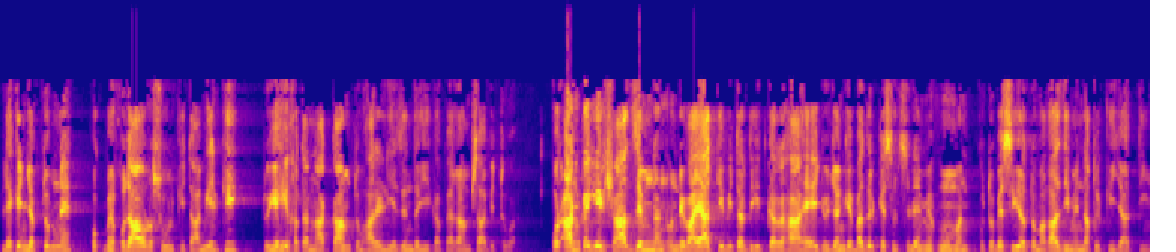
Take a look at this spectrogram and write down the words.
لیکن جب تم نے حکم خدا اور رسول کی تعمیل کی، تو یہی خطرناک کام تمہارے لیے زندگی کا پیغام ثابت ہوا۔ قرآن کا یہ ارشاد ضمن ان روایات کی بھی تردید کر رہا ہے جو جنگ بدر کے سلسلے میں عموماً کتب سیرت و مغازی میں نقل کی جاتی ہیں۔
